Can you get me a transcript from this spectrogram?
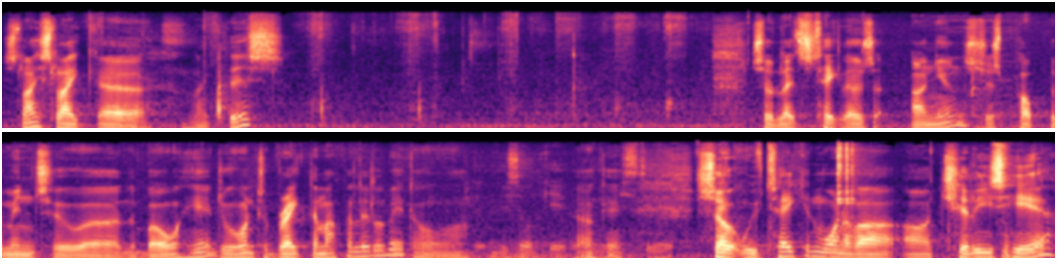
slice like, uh, like this. So let's take those onions, just pop them into uh, the bowl here. Do we want to break them up a little bit or? It's okay. Okay. So we've taken one of our, our chilies here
